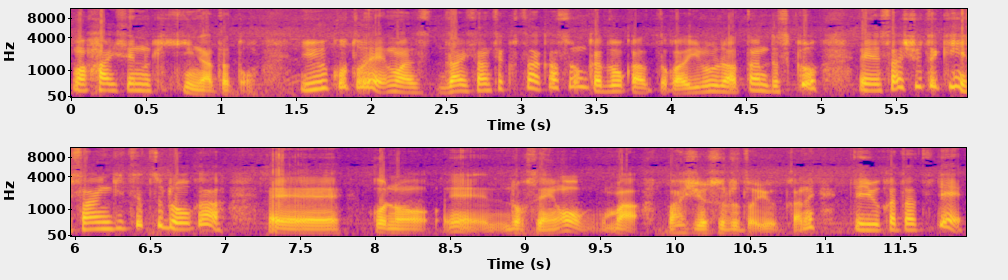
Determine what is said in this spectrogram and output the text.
まあ、廃線の危機になったということで、まあ、第三セクター化するかどうかとかいろいろあったんですけど、えー、最終的に三岐鉄道が、えー、この、えー、路線を、まあ、買収するというかね、っていう形で、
